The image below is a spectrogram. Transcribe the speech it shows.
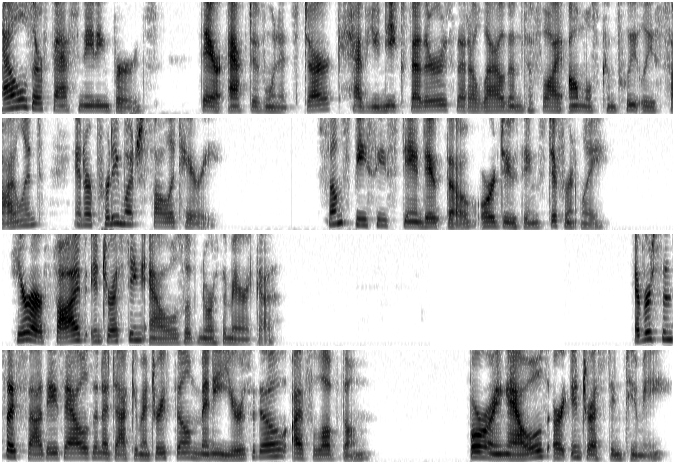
Owls are fascinating birds. They are active when it's dark, have unique feathers that allow them to fly almost completely silent, and are pretty much solitary. Some species stand out, though, or do things differently. Here are five interesting owls of North America. Ever since I saw these owls in a documentary film many years ago, I've loved them. Burrowing owls are interesting to me.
